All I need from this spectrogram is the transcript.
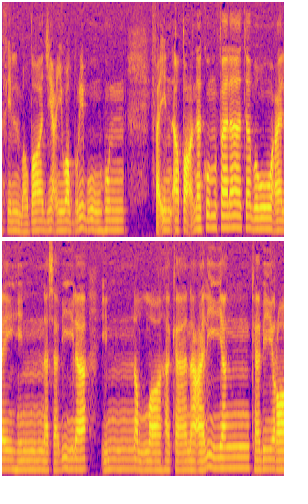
في المضاجع واضربوهن فإن أطعنكم فلا تبغوا عليهن سبيلا إن الله كان عليا كبيرا.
